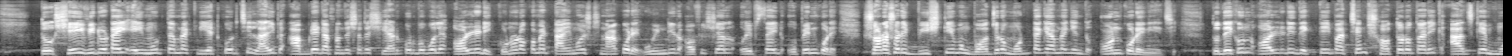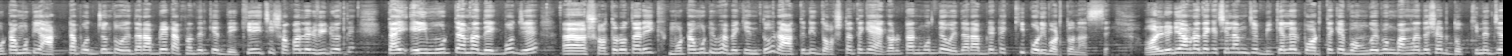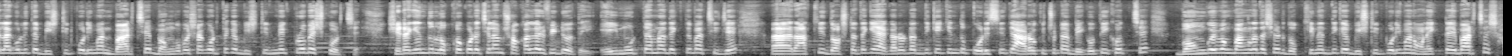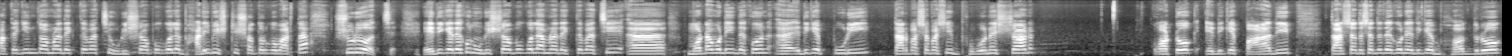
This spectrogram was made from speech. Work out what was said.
তো সেই ভিডিওটাই এই মুহূর্তে আমরা ক্রিয়েট করছি লাইভ আপডেট আপনাদের সাথে শেয়ার করব বলে অলরেডি কোনো রকমের টাইম ওয়েস্ট না করে উইন্ডির অফিসিয়াল ওয়েবসাইট ওপেন করে সরাসরি বৃষ্টি এবং বজ্র মোডটাকে আমরা কিন্তু অন করে নিয়েছি। তো দেখুন অলরেডি দেখতেই পাচ্ছেন, সতেরো তারিখ, আজকে মোটামুটি আটটা পর্যন্ত ওয়েদার আপডেট আপনাদেরকে দেখিয়েছি সকালের ভিডিওতে। তাই এই মুহূর্তে আমরা দেখব যে সতেরো তারিখ মোটামুটিভাবে কিন্তু রাত্রি দশটা থেকে এগারোটার মধ্যে ওয়েদার আপডেটে কি পরিবর্তন আসছে। অলরেডি আমরা দেখেছিলাম যে বিকেলের পর থেকে বঙ্গ এবং বাংলাদেশের দক্ষিণের জেলাগুলিতে বৃষ্টির পরিমাণ বাড়ছে, বঙ্গোপসাগর থেকে বৃষ্টির মেঘ প্রবেশ করছে। সেটা কিন্তু লক্ষ্য করেছিলাম সকালের ভিডিওতেই। এই মুহূর্তে আমরা দেখতে পাচ্ছি যে রাত্রি দশটা থেকে এগারোটার দিকে কিন্তু পরিস্থিতি আরও কিছুটা বেগতিক হচ্ছে। বঙ্গ এবং বাংলাদেশের দক্ষিণের দিকে বৃষ্টির পরিমাণ অনেকটাই বাড়ছে। সাথে কিন্তু আমরা দেখতে পাচ্ছি উড়িষ্যা উপকূলে ভারী বৃষ্টির সতর্কবার্তা শুরু হচ্ছে। এদিকে দেখুন উড়িষ্যা উপকূলে আমরা দেখতে পাচ্ছি মোটামুটি দেখুন এদিকে পুরী, তার পাশাপাশি ভুবনেশ্বর কটক, এদিকে পারাদ্বীপ, তার সাথে সাথে দেখুন এদিকে ভদ্রক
